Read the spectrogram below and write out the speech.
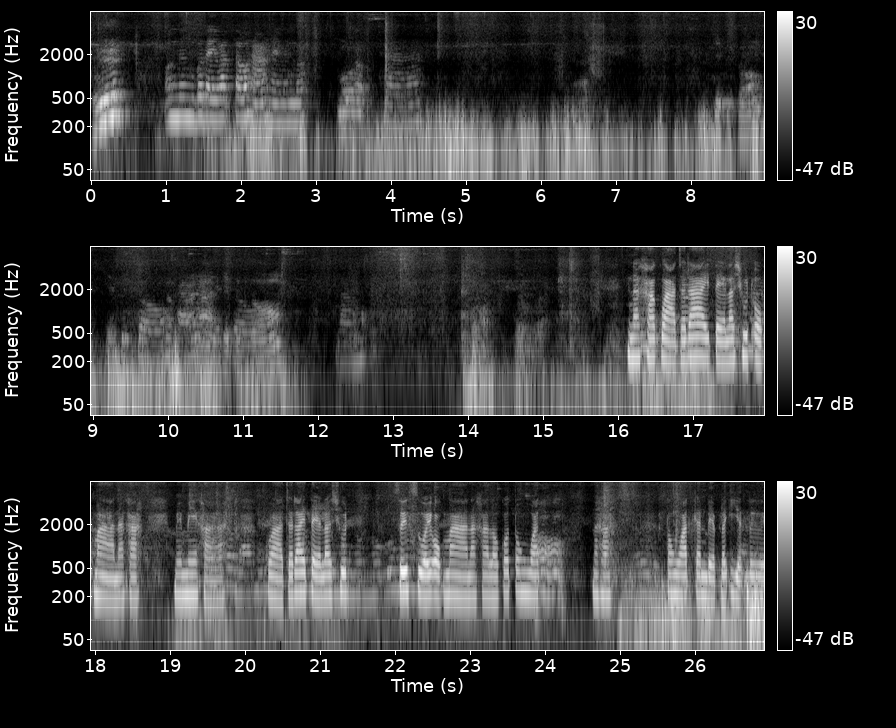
เฮ้ยบางหนึงบ่ได้วัดเตาหางให้มันบ่โมครับขา เจ็ด สองเจ็ดสิบสองขาขาหหน้าน้าเจ็เจ็ดดสิสิบบสสอองงหลังนะคะ กว่าจะได้แต่ละชุดออกมานะคะแม่เม่ค่ะ กว่าจะได้แต่ละชุดสวยๆออกมานะคะ เราก็ต้องวัดนะคะ ต้องวัดกันแบบละเอียดเลย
